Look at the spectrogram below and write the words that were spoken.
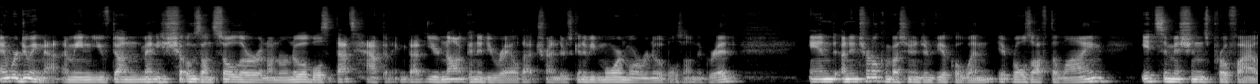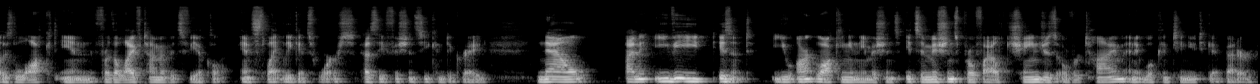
And we're doing that. I mean, you've done many shows on solar and on renewables. That's happening. That you're not going to derail that trend. There's going to be more and more renewables on the grid. And an internal combustion engine vehicle, when it rolls off the line, its emissions profile is locked in for the lifetime of its vehicle and slightly gets worse as the efficiency can degrade. Now, an EV isn't. You aren't locking in the emissions. Its emissions profile changes over time and it will continue to get better.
